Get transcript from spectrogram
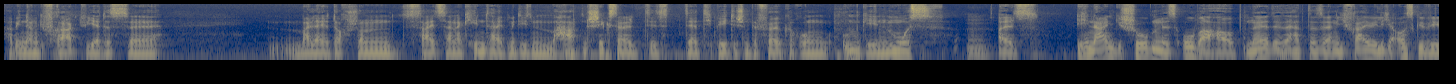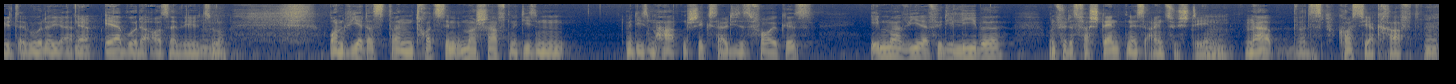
habe ihn dann gefragt, wie er das, äh, weil er ja doch schon seit seiner Kindheit mit diesem harten Schicksal des, der tibetischen Bevölkerung umgehen muss, hm. als hineingeschobenes Oberhaupt. Ne? Der hat das ja nicht freiwillig ausgewählt. Er wurde ja, ja. er wurde auserwählt. Hm. So. Und wie er das dann trotzdem immer schafft, mit diesem, mit diesem harten Schicksal dieses Volkes, immer wieder für die Liebe und für das Verständnis einzustehen. Mhm. Na, das kostet ja Kraft. Mhm.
